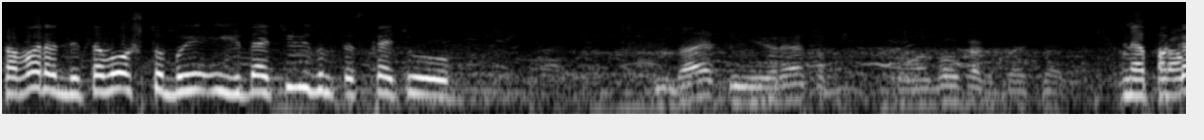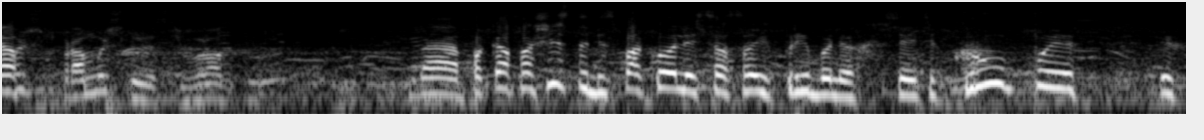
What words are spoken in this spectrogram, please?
товары для того, чтобы их дать людям, так сказать, у... Ну да, это невероятно помогло как бы это. Да, пока, Промыш- Промышленность в рост. да, пока фашисты беспокоились о своих прибылях, все эти крупы, их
